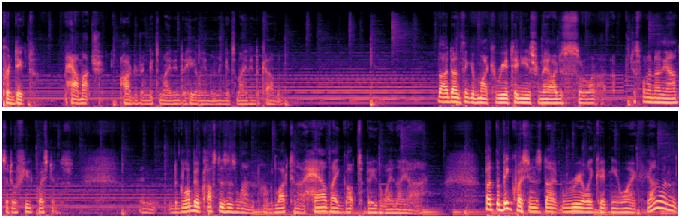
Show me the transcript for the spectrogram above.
predict how much hydrogen gets made into helium and then gets made into carbon. I don't think of my career 10 years from now, I just sort of want, I just want to know the answer to a few questions. And the globular clusters is one. I would like to know how they got to be the way they are. But the big questions don't really keep me awake. The only one that,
